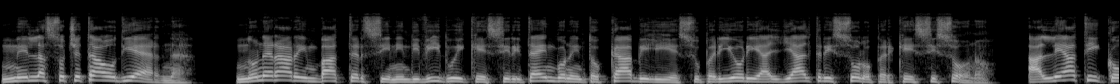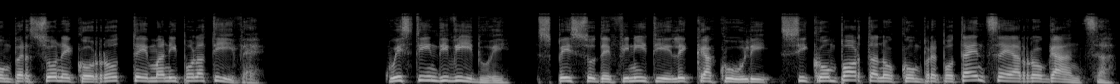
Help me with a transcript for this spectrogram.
Nella società odierna non è raro imbattersi in individui che si ritengono intoccabili e superiori agli altri solo perché si sono alleati con persone corrotte e manipolative. Questi individui, spesso definiti leccaculi, si comportano con prepotenza e arroganza,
